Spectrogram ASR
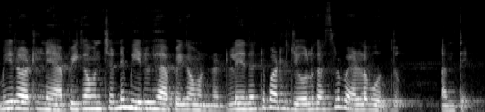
మీరు వాటిని హ్యాపీగా ఉంచండి మీరు హ్యాపీగా ఉండండి. లేదంటే వాటి జోలికి అసలు వెళ్ళవద్దు. అంతే.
